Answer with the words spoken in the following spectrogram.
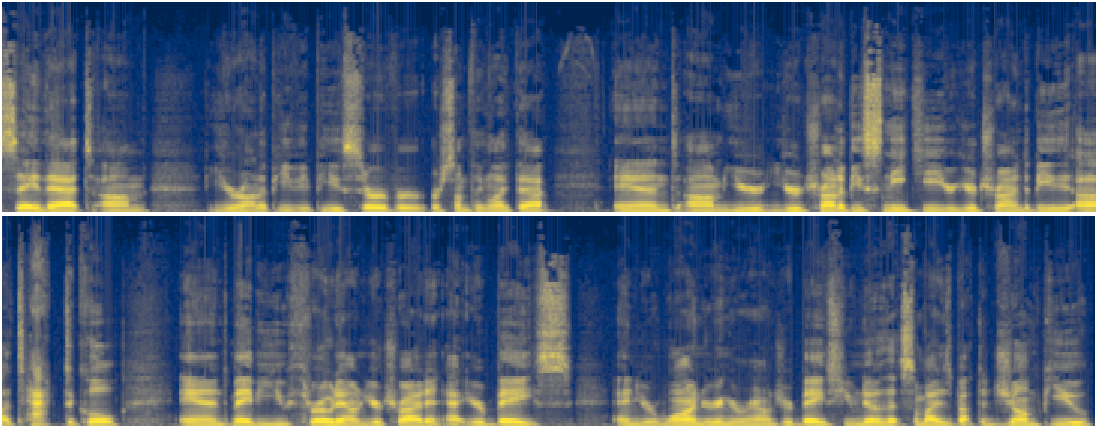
Say that um, you're on a PvP server or something like that and um, you're you're trying to be sneaky or you're trying to be uh, tactical, and maybe you throw down your trident at your base and you're wandering around your base. You know that somebody's about to jump you,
